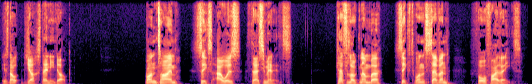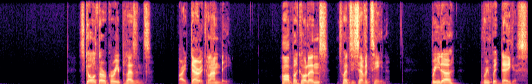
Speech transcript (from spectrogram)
is not just any dog. Runtime 6 hours 30 minutes. Catalogue number 617458. Skulduggery Pleasant by Derek Landy. HarperCollins 2017. Reader Rupert Degas.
